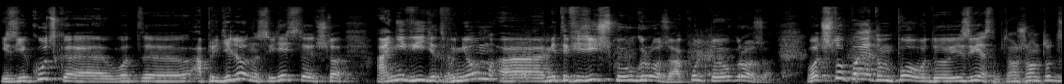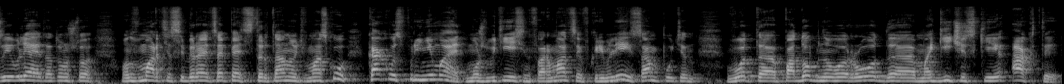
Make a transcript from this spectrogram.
из Якутска, э, вот э, определенно свидетельствует, что они видят в нем э, метафизическую угрозу, оккультную угрозу. Вот что по этому поводу известно? Потому что он тут заявляет о том, что он в марте собирается опять стартануть в Москву. Как воспринимает, может быть, есть информация в Кремле и сам Путин, вот э, подобного рода магические акты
